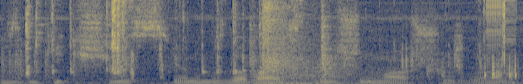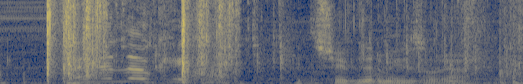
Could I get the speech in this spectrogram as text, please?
Biz 2 kişiyiz. Yanımızda buy station var şurada. Yetişebilir miyiz oraya?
